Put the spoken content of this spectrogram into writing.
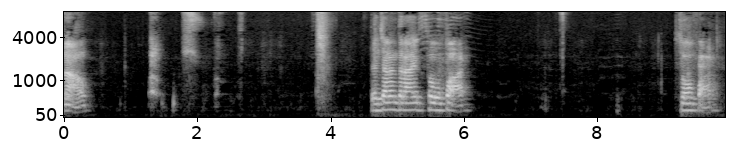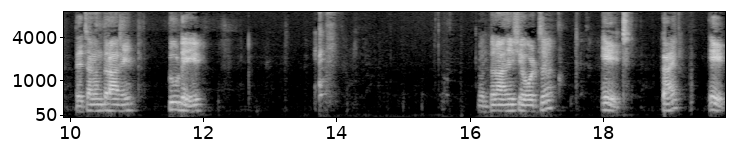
नाव त्याच्यानंतर आहे सोफार सोफार त्याच्यानंतर आहे टू डेट नंतर आहे शेवटचं. एट काय? एट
